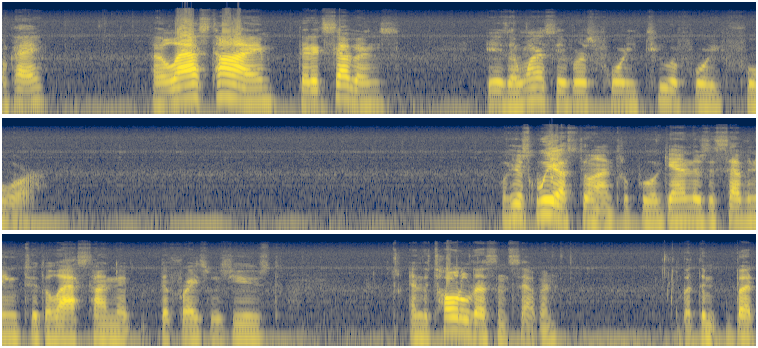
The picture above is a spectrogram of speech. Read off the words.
Okay? Now the last time that it's sevens is, I want to say verse 42 or 44. Well, here's huios tu anthropo. Again, there's a sevening to the last time that the phrase was used. And the total doesn't seven. But the but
